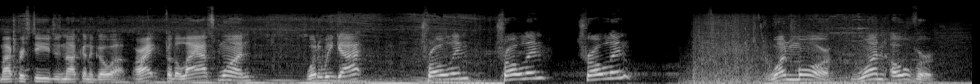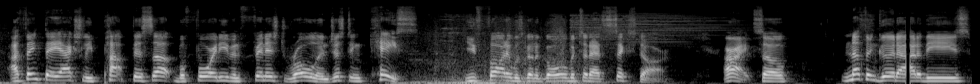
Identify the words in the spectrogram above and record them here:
my prestige is not going to go up. All right, for the last one, what do we got? Trolling, trolling, trolling. One more, one over. I think they actually popped this up before it even finished rolling, just in case you thought it was going to go over to that six star. All right, so nothing good out of these.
